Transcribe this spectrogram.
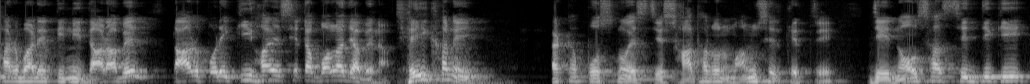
হারবারে তিনি দাঁড়াবেন তারপরে কি হয় সেটা বলা যাবে না। সেইখানেই একটা প্রশ্ন এসছে সাধারণ মানুষের ক্ষেত্রে যে নওসাদ সিদ্দিকি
